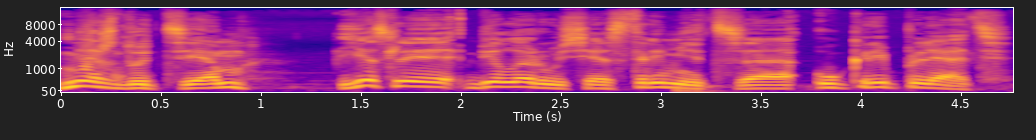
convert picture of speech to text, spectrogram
Между тем, если Белоруссия стремится укреплять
